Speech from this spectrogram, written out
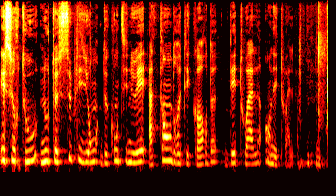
et surtout, nous te supplions de continuer à tendre tes cordes d'étoile en étoile.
